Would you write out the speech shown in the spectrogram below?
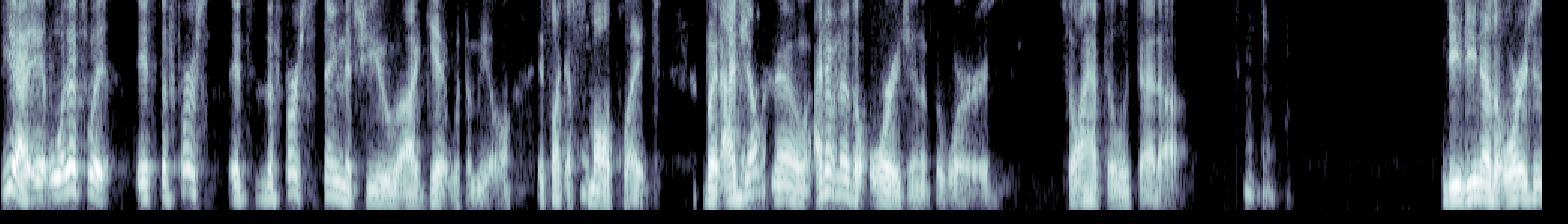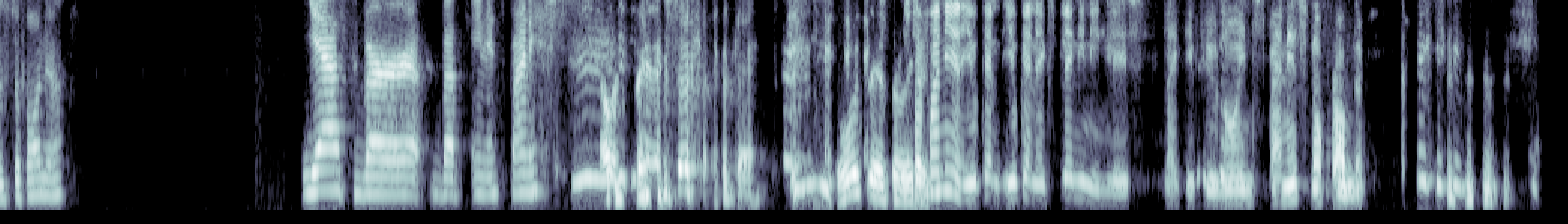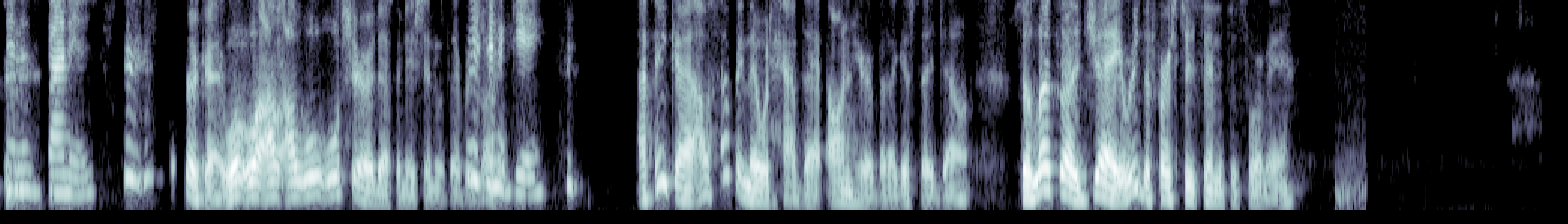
Yeah, it, well, that's what it's the first. It's the first thing that you uh, get with a meal. It's like a small plate, but I Okay. don't know. I don't know the origin of the word, so I have to look that up. Okay. Do you, do you know the origin, Stefania? Yes, but but in Spanish. Oh, in Spanish. Okay, okay. We'll see. So we can, Stefania, you can you can explain in English. Like if you know in Spanish, no problem. in Spanish. okay. Well, well, I'll, I'll, we'll we'll share a definition with everybody. okay. I think uh, I was hoping they would have that on here, but I guess they don't. So let's, uh, Jay, read the first two sentences for me.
